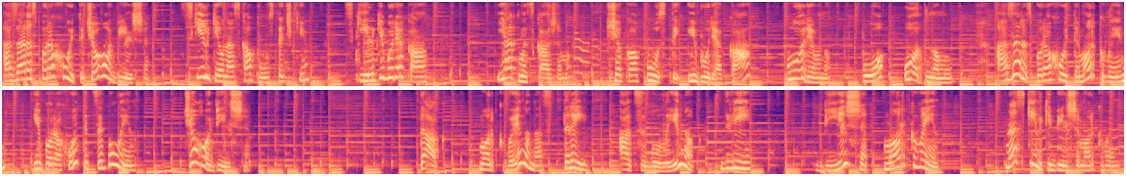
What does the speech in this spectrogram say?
А зараз порахуйте, чого більше. Скільки у нас капусточки, скільки буряка. Як ми скажемо, що капусти і буряка порівну по одному. А зараз порахуйте морквин і порахуйте цибулин. Чого більше? Так, морквин у нас три, а цибулинок дві. Більше морквин. Наскільки більше морквин?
